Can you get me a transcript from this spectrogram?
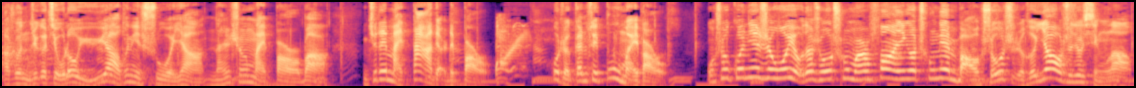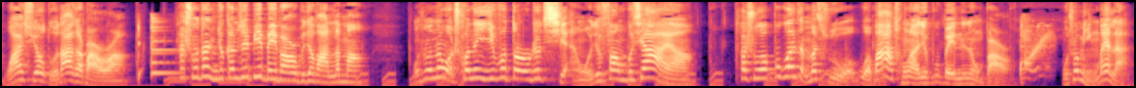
他说你这个酒漏鱼呀，我跟你说呀，男生买包吧，你就得买大点的包，或者干脆不买包。我说关键是我有的时候出门放一个充电宝、手指和钥匙就行了，我还需要多大个包啊？他说那你就干脆别背包不就完了吗？我说那我穿的衣服兜就浅，我就放不下呀。他说不管怎么说，我爸从来就不背那种包。我说明白了，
